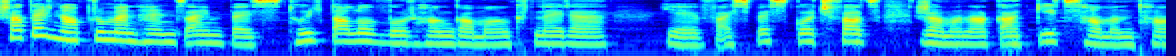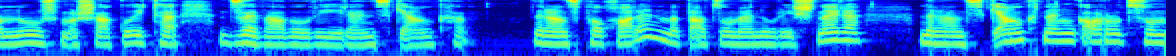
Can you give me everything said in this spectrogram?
Շատերն ապրում են հենց այնպես, թույլ տալով, որ հանգամանքները եւ այսպես կոչված ժամանակակից համընդհանուր մշակույթը ձևավորի իրենց կյանքը։ Նրանց փոխարեն մտածում են ուրիշները, նրանց կյանքն են կառուցում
